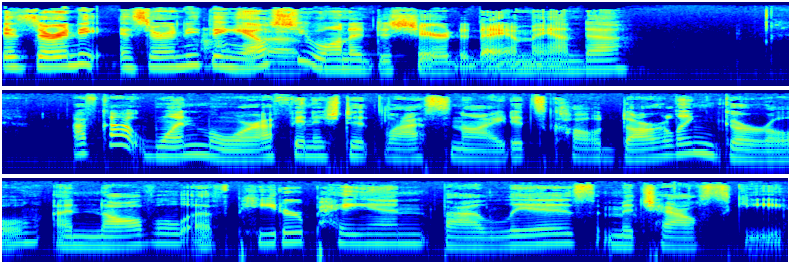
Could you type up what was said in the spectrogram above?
is there any? Is there anything awesome. else you wanted to share today, Amanda? I've got one more. I finished it last night. It's called Darling Girl, a novel of Peter Pan by Liz Michalski.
